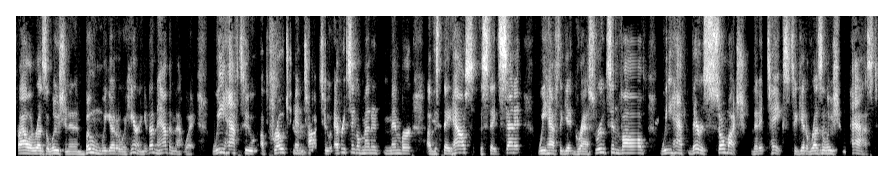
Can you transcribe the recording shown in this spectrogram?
file a resolution, and then boom, we go to a hearing. It doesn't happen that way. We have to approach and talk to every single member of the state house, the state senate. We have to get grassroots involved. We have there is so much that it takes to get a mm-hmm. resolution passed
